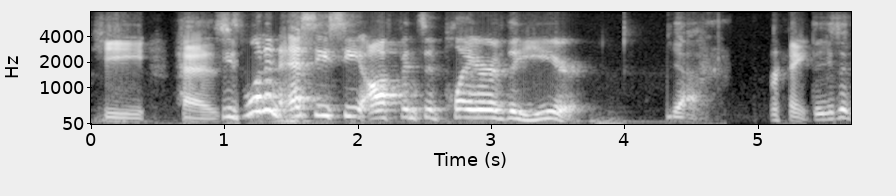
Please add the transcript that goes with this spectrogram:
He has He's won an SEC Offensive Player of the Year. Yeah, right. he's a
